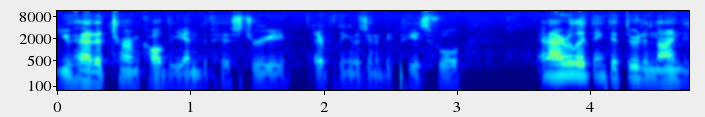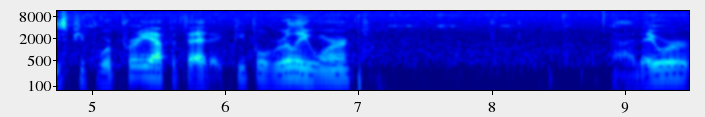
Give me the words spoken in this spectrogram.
you had a term called the end of history, everything was going to be peaceful. And I really think that through the 90s, people were pretty apathetic. People really weren't, uh, they were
